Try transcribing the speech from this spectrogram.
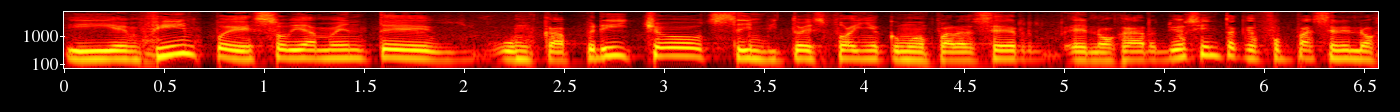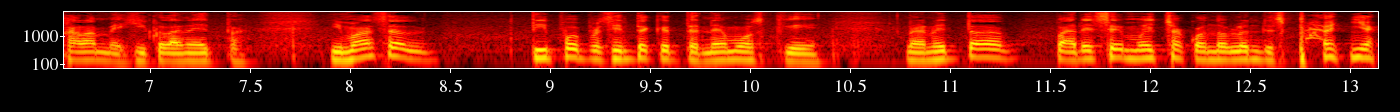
y en fin, pues obviamente un capricho, se invitó a España como para hacer enojar, yo siento que fue para hacer enojar a México, la neta. Y más al tipo de presidente que tenemos que la neta parece mecha cuando hablan de España,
